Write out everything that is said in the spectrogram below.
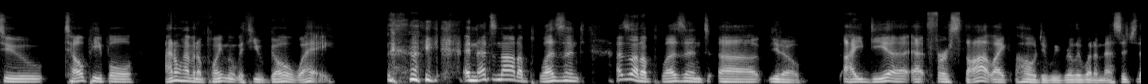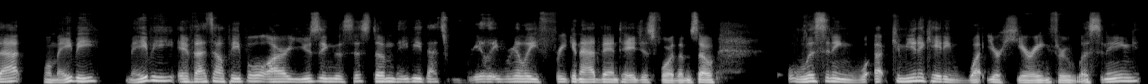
to tell people, I don't have an appointment with you, go away? like, and that's not a pleasant that's not a pleasant uh you know idea at first thought like oh do we really want to message that? Well maybe maybe if that's how people are using the system maybe that's really really freaking advantageous for them. So listening uh, communicating what you're hearing through listening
